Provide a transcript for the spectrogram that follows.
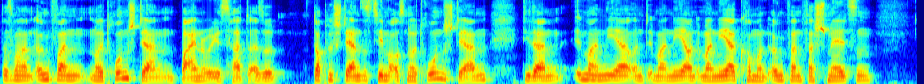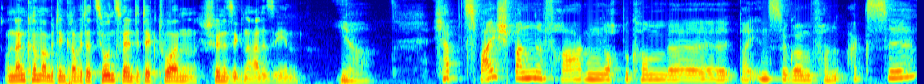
dass man dann irgendwann Neutronenstern-Binaries hat, also Doppelsternsysteme aus Neutronensternen, die dann immer näher und immer näher und immer näher kommen und irgendwann verschmelzen. Und dann können wir mit den Gravitationswellendetektoren schöne Signale sehen. Ja. Ich habe zwei spannende Fragen noch bekommen bei, bei Instagram von Axel.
